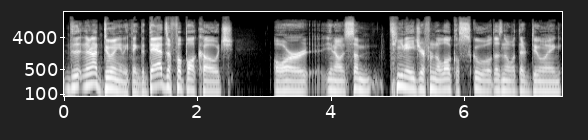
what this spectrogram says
they're not doing anything. The dad's a football coach, or you know, some teenager from the local school doesn't know what they're doing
